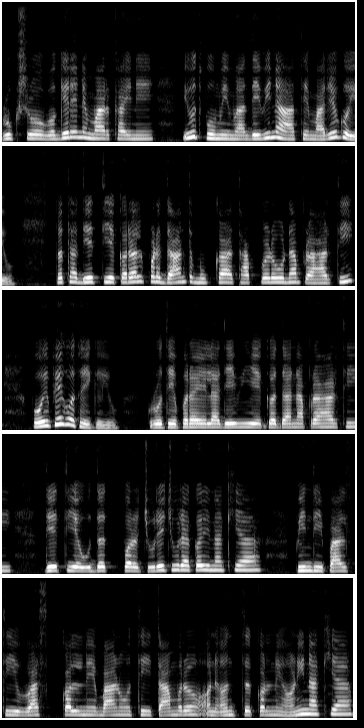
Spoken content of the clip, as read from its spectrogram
વૃક્ષો વગેરેને માર ખાઈને યુદ્ધભૂમિમાં દેવીના હાથે માર્યો ગયો તથા દૈત્ય કરાલ પણ દાંત, મુક્કા, થાપડોના પ્રહારથી ભોય ભેગો થઈ ગયો. ક્રોધે ભરાયેલા દેવીએ ગદાના પ્રહારથી દૈત્ય ઉદત પર ચૂરેચૂરા કરી નાખ્યા. ભીંદી પાલથી વાસ્કલને બાણોથી તામ્ર અને અંતકલને હણી નાખ્યા.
